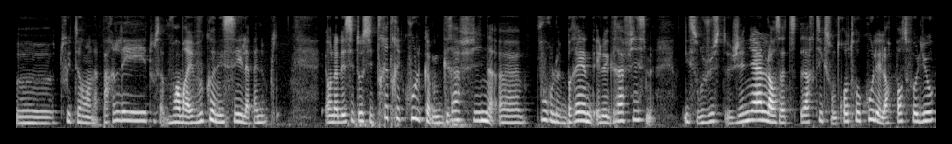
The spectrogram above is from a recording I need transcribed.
Euh, Twitter, on en a parlé, tout ça. Enfin bref, vous connaissez la panoplie. Et on a des sites aussi très très cool comme Graphine euh, pour le brand et le graphisme. Ils sont juste géniaux, leurs articles sont trop trop cool et leur portfolio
